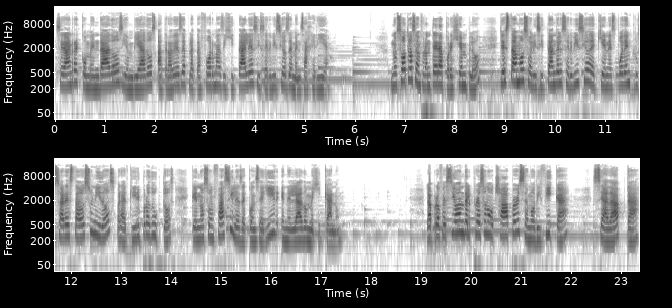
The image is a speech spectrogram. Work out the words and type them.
serán recomendados y enviados a través de plataformas digitales y servicios de mensajería. Nosotros en Frontera, por ejemplo, ya estamos solicitando el servicio de quienes pueden cruzar Estados Unidos para adquirir productos que no son fáciles de conseguir en el lado mexicano. La profesión del personal shopper se modifica, se adapta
